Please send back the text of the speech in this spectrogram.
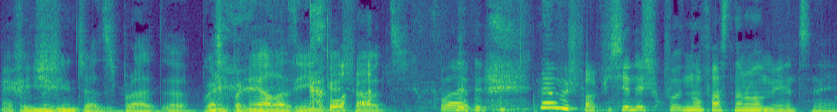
é fixe. imagino já desesperado, a pegar em panelas e em Claro. caixotes. Claro. Não, mas pá, fiz cenas que não faço normalmente, né?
